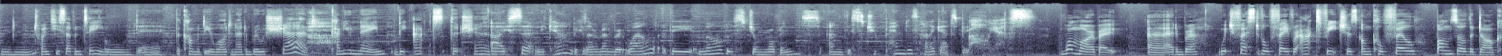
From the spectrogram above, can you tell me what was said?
Mm-hmm. 2017. Oh dear. The Comedy Award in Edinburgh was shared. Can you name the acts that shared it? I certainly can because I remember it well. The marvellous John Robins and the stupendous Hannah Gadsby. Oh, yes. One more about uh, Edinburgh. Which festival favourite act features Uncle Phil, Bonzo the dog,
